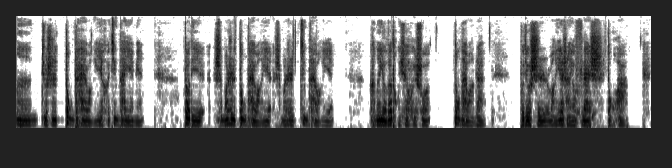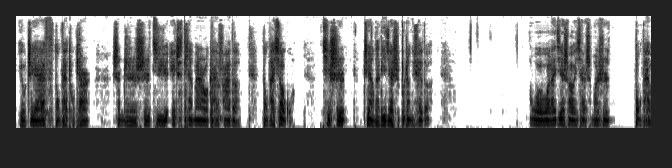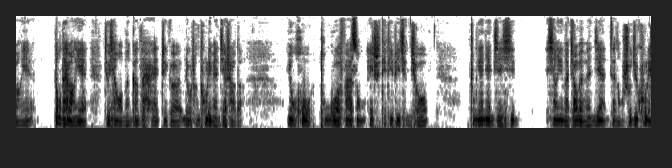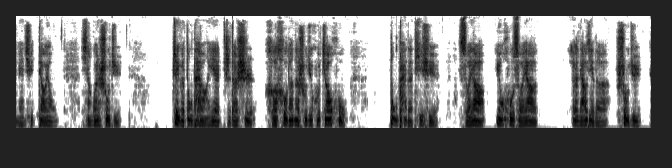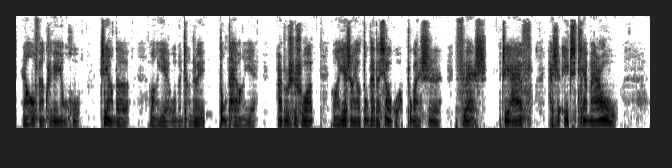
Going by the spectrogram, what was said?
嗯，就是动态网页和静态页面，到底什么是动态网页，什么是静态网页？可能有的同学会说，动态网站不就是网页上有 Flash 动画，有 GIF 动态图片，甚至是基于 HTML 开发的动态效果？其实这样的理解是不正确的。我我来介绍一下什么是动态网页。动态网页就像我们刚才这个流程图里面介绍的，用户通过发送 HTTP 请求，中间件解析相应的脚本文件，再从数据库里面去调用相关数据。这个动态网页指的是和后端的数据库交互，动态的提取所要用户所要呃了解的数据，然后反馈给用户。这样的网页我们称之为动态网页。而不是说网页上有动态的效果，不管是 Flash、GIF 还是 HTML5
